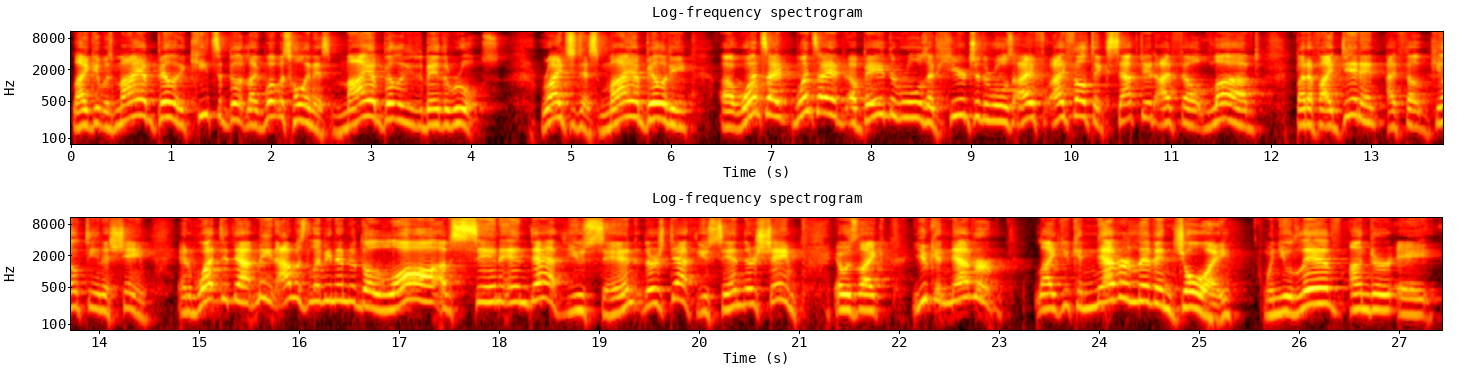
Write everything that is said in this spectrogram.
Like it was my ability, Keith's ability, like what was holiness? My ability to obey the rules. Righteousness, my ability. Uh, once I once I had obeyed the rules, adhered to the rules, I, I felt accepted, I felt loved, but if I didn't, I felt guilty and ashamed. And what did that mean? I was living under the law of sin and death. You sin, there's death. You sin, there's shame. It was like you can never, like you can never live in joy when you live under a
